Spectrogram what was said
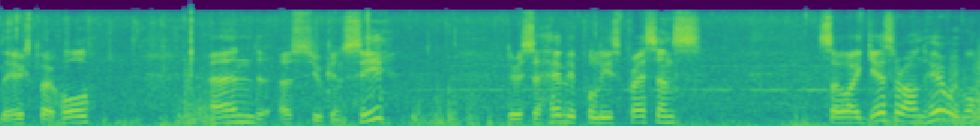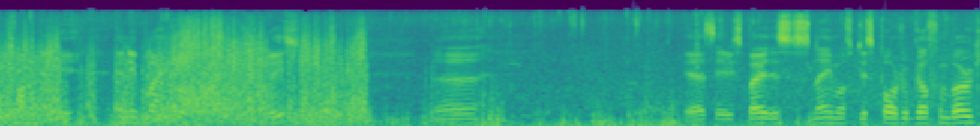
the Eriksberg Hall. And as you can see, there is a heavy police presence. So I guess around here we won't find any, any black police. Uh, yes, Eriksberg this is the name of this part of Gothenburg.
